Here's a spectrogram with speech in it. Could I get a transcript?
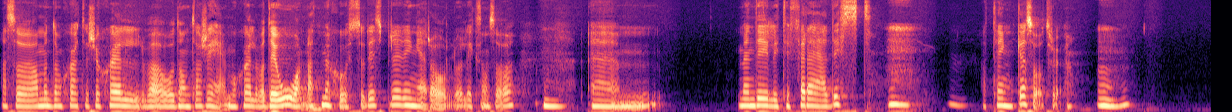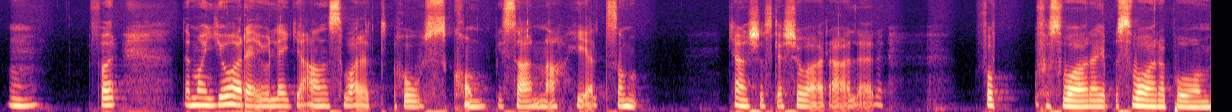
Alltså, ja, men de sköter sig själva och de tar sig hem själva. Det är ordnat med skjuts och det spelar ingen roll. Och liksom så. Ehm, men det är lite förrädiskt att tänka så, tror jag. Mm. Mm. För det man gör är ju att lägga ansvaret hos kompisarna helt som kanske ska köra eller få, få svara, svara på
